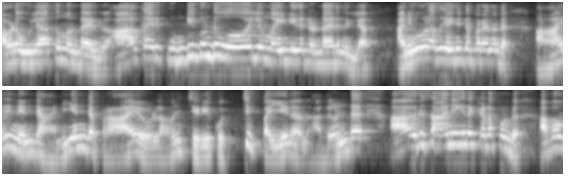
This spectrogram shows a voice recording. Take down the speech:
അവിടെ ഉലാത്തുന്നുണ്ടായിരുന്നു. ആൾക്കാർ കുണ്ടി കൊണ്ട് പോലും മൈൻഡ് ചെയ്തിട്ടുണ്ടായിരുന്നില്ല. അനുമോൾ അത് കഴിഞ്ഞിട്ട് പറയുന്നുണ്ട് ആര്യൻ എന്റെ അനിയന്റെ പ്രായമുള്ള അവൻ ചെറിയ കൊച്ചു പയ്യനാണ്. അതുകൊണ്ട് ആ ഒരു സാധനം ഇങ്ങനെ കിടപ്പുണ്ട്. അപ്പം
